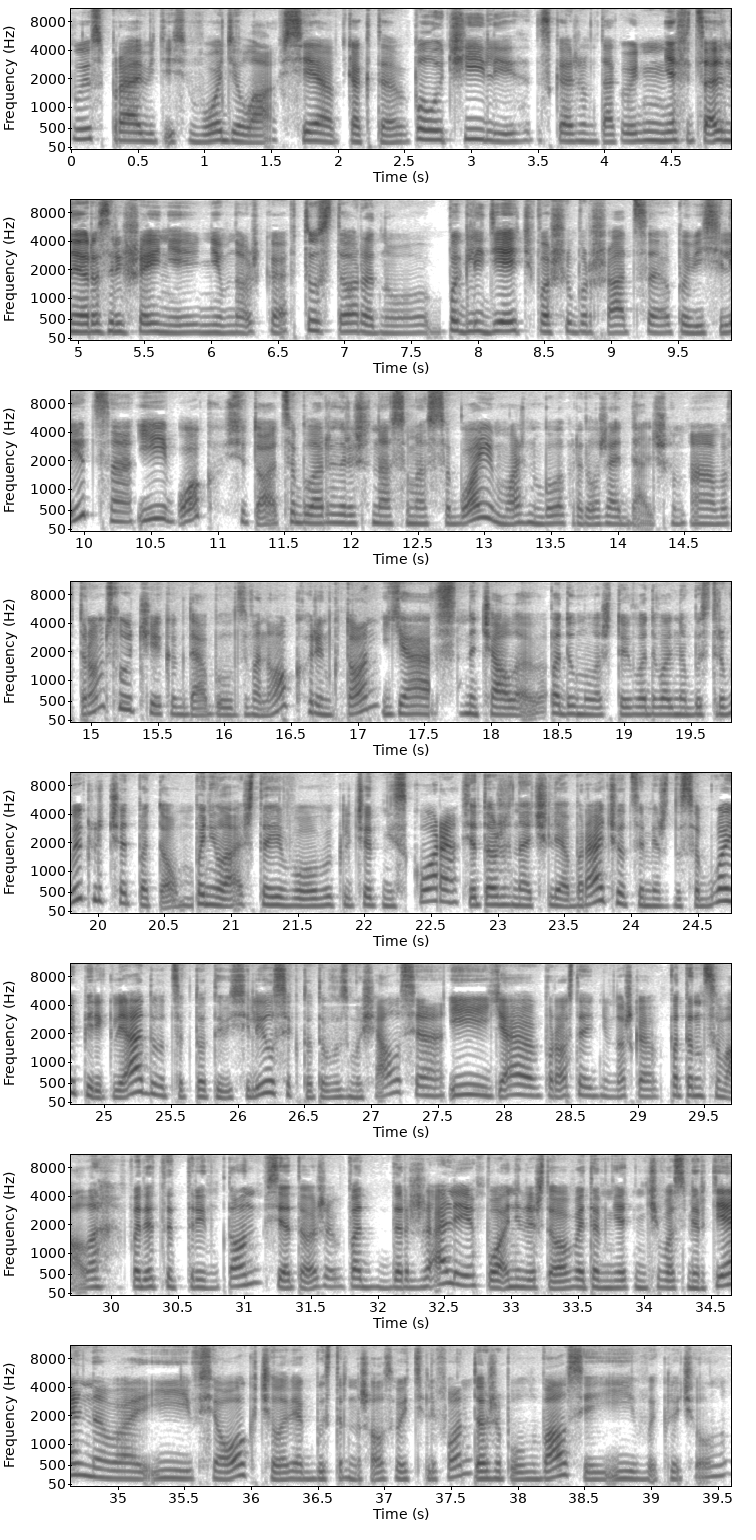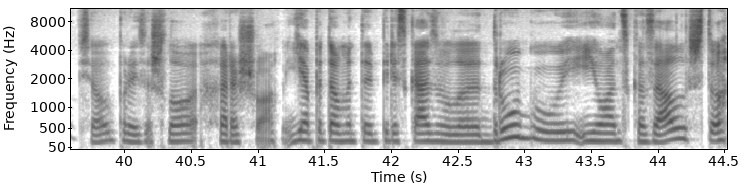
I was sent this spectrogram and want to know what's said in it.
вы справитесь, во дела. Все как-то получили, скажем так, неофициальное разрешение немножко в ту сторону поглядеть, пошибуршаться, повеселиться. И ок, ситуация была разрешена сама собой, и можно было продолжать дальше. А во втором случае, когда был звонок, рингтон, я сначала подумала, что его довольно быстро выключат, потом поняла, что его выключат не скоро. Все тоже начали оборачиваться, переворачиваться между собой, переглядываться, кто-то веселился, кто-то возмущался, и я просто немножко потанцевала под этот рингтон, все тоже поддержали, поняли, что в этом нет ничего смертельного, и все ок, человек быстро нашел свой телефон, тоже поулыбался и выключил, все произошло хорошо. Я потом это пересказывала другу, и он сказал, что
